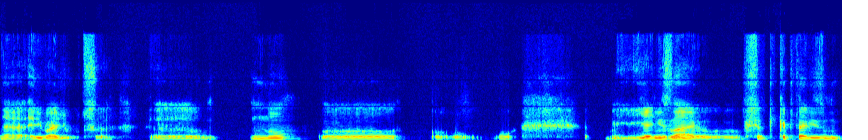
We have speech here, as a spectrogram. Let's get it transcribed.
э, революцию. Э, ну, я не знаю, все-таки капитализм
